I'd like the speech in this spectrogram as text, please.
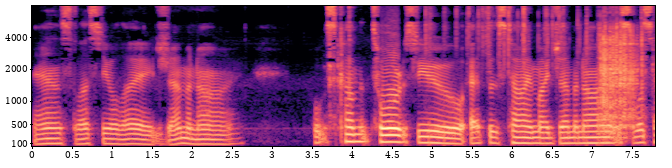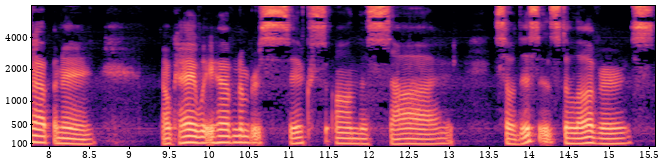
And celestial light, Gemini. Who's coming towards you at this time, my Geminis? What's happening? Okay, we have number six on the side. So this is the lovers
